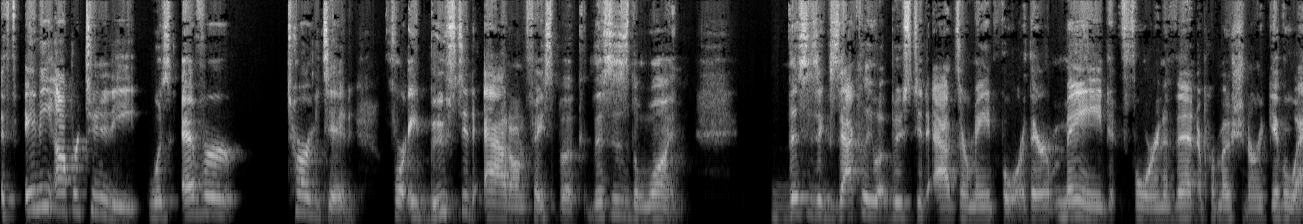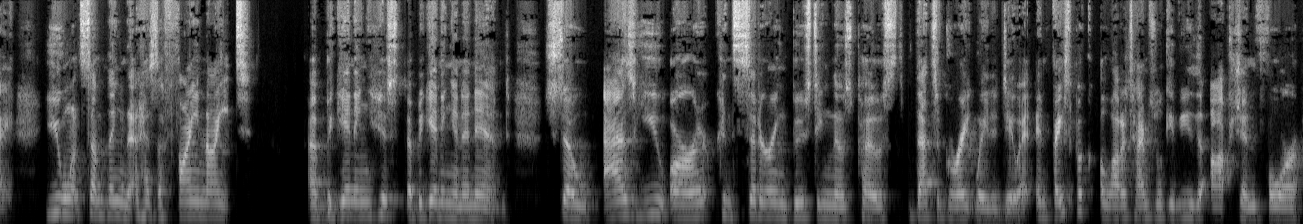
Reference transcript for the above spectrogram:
if any opportunity was ever targeted for a boosted ad on Facebook, this is the one. this is exactly what boosted ads are made for. They're made for an event, a promotion, or a giveaway. You want something that has a finite a beginning his, a beginning and an end. So as you are considering boosting those posts, that's a great way to do it. And Facebook a lot of times will give you the option for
